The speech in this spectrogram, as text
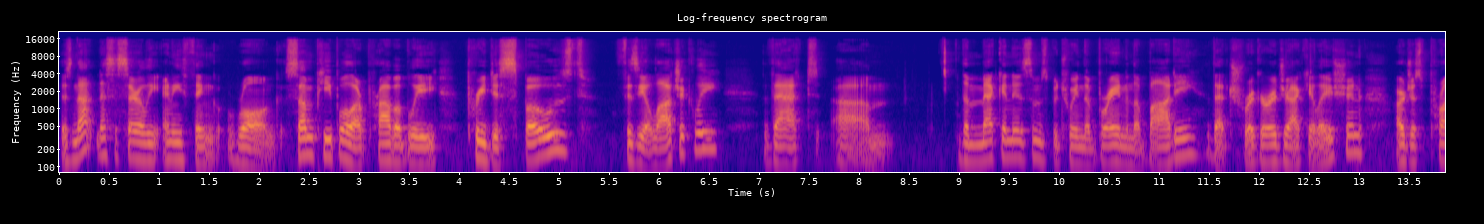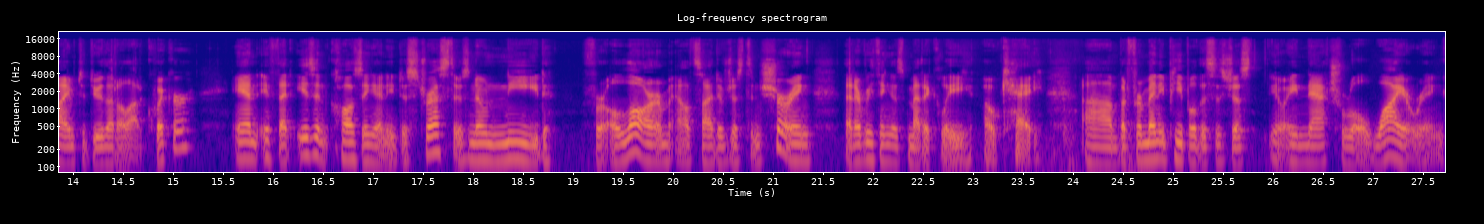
there's not necessarily anything wrong. Some people are probably predisposed physiologically that um, the mechanisms between the brain and the body that trigger ejaculation are just primed to do that a lot quicker. And if that isn't causing any distress, there's no need for alarm outside of just ensuring that everything is medically okay. Um, but for many people, this is just you know a natural wiring.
